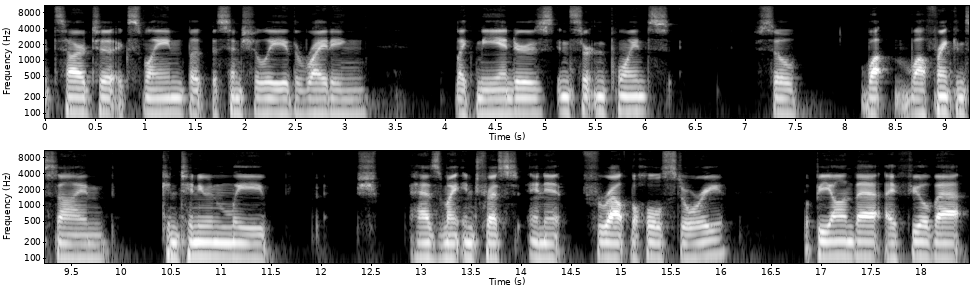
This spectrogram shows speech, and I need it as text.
It's hard to explain, but essentially the writing like meanders in certain points. So while, Frankenstein continually has my interest in it throughout the whole story. But beyond that, I feel that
